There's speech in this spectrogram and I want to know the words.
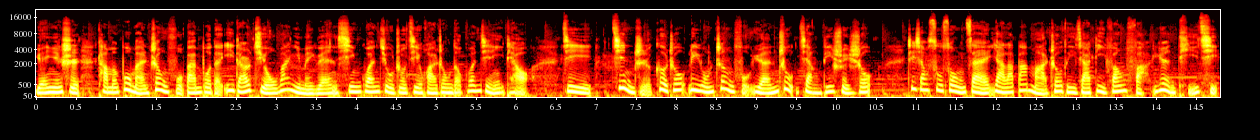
原因是他们不满政府颁布的一点九万亿美元新冠救助计划中的关键一条，即禁止各州利用政府援助降低税收。这项诉讼在亚拉巴马州的一家地方法院提起，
